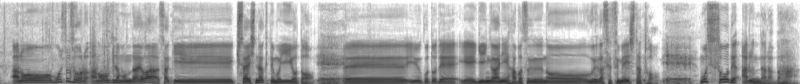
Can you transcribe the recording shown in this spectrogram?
あのもう一つあの大きな問題は、さっき記載しなくてもいいよと、えー、えー、いうことで、議員側に派閥の上が説明したと、えー、もしそうであるんならば、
